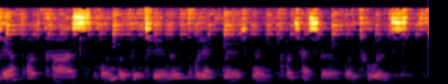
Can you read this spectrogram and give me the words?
der Podcast rund um die Themen Projektmanagement, Prozesse und Tools.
